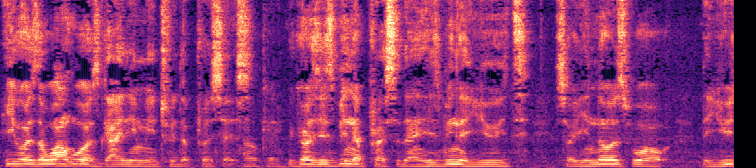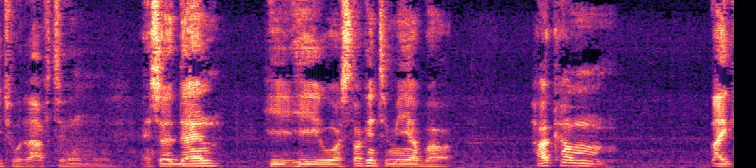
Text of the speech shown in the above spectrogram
he was the one who was guiding me through the process. Okay. Because he's been a president, he's been a youth, so he knows what the youth would love to. Mm. And so then he he was talking to me about how come like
